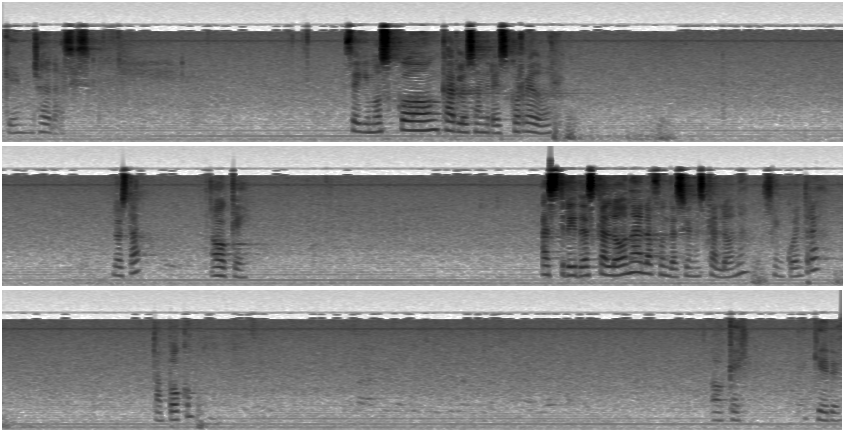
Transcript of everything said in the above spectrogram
Ok, muchas gracias. Seguimos con Carlos Andrés Corredor. ¿No está? Ok. Astrid Escalona de la Fundación Escalona, ¿se encuentra? ¿Tampoco? Ok, ¿quieres?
